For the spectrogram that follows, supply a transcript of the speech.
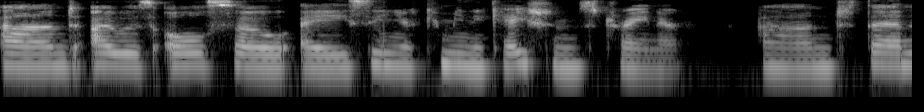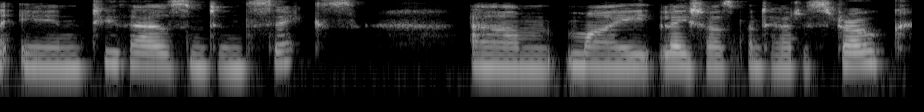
and I was also a senior communications trainer. And then in 2006, um, my late husband had a stroke,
